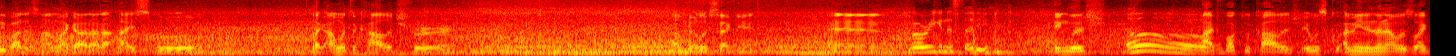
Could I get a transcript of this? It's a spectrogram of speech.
probably by the time I got out of high school, like I went to college for a millisecond and What were you gonna study? English. Oh. I fucked with college. It was, I mean, and then I was like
